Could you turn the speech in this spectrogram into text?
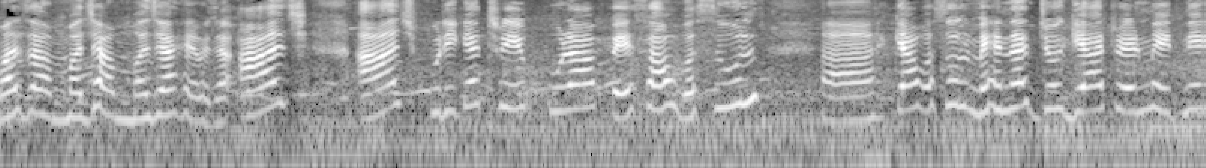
मज़ा मज़ा मज़ा है मज़ा। आज आज पूरी का ट्रिप पूरा पैसा वसूल आ, क्या वसूल? मेहनत जो गया ट्रेन में इतने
